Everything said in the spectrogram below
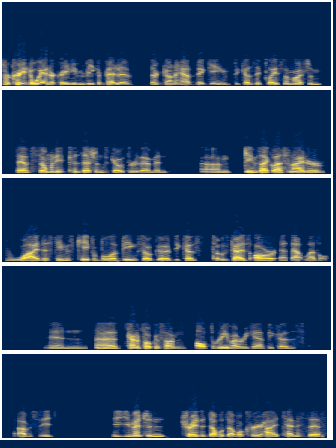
For Creighton to win or Creighton even be competitive, they're going to have big games because they play so much and they have so many possessions go through them. And um, games like last night are why this team is capable of being so good because those guys are at that level and uh, kind of focus on all three in my recap because obviously you mentioned Trey the double double career high ten assists,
